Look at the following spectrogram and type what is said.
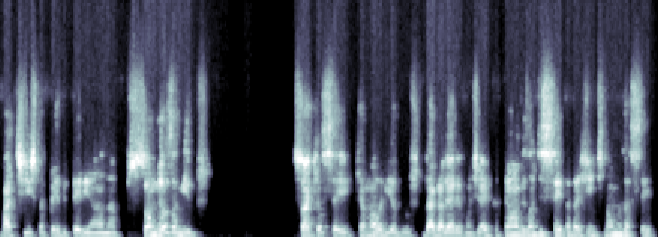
batista, presbiteriana, são meus amigos. Só que eu sei que a maioria dos, da galera evangélica tem uma visão de seita da gente, não nos aceita.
